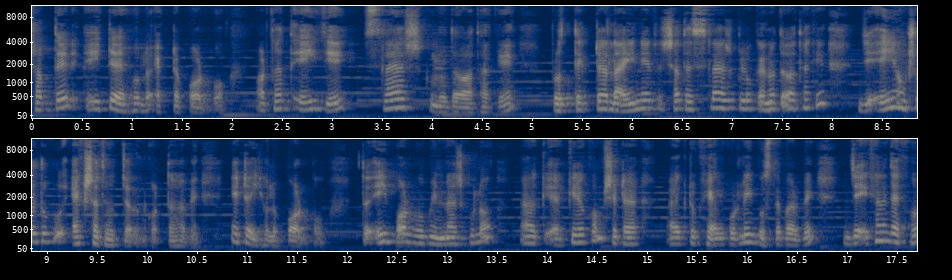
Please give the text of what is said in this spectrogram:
শব্দের এইটা হলো একটা পর্ব। অর্থাৎ এই যে স্ল্যাশগুলো দেওয়া থাকে প্রত্যেকটা লাইনের সাথে স্ল্যাশগুলো কেন দেওয়া থাকে? যে এই অংশটুকু একসাথে উচ্চারণ করতে হবে। এটাই হলো পর্ব। তো এই পর্ব বিন্যাসগুলো কীরকম সেটা একটু খেয়াল করলেই বুঝতে পারবে। যে এখানে দেখো,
